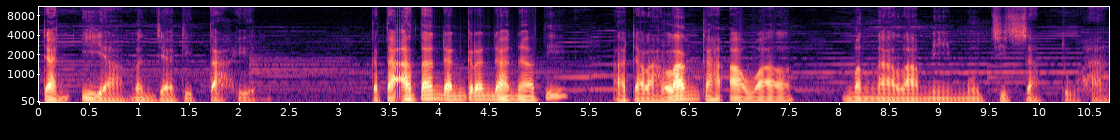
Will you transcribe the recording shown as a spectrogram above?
dan ia menjadi tahir. Ketaatan dan kerendahan hati adalah langkah awal mengalami mujizat Tuhan.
